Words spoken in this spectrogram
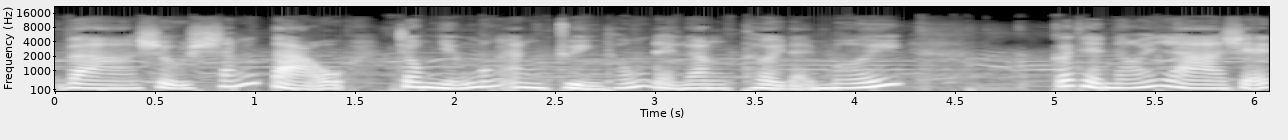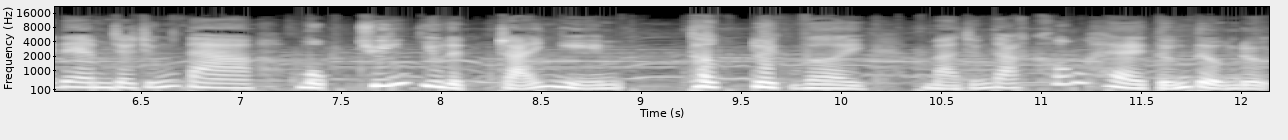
và sự sáng tạo trong những món ăn truyền thống Đài Loan thời đại mới có thể nói là sẽ đem cho chúng ta một chuyến du lịch trải nghiệm thật tuyệt vời mà chúng ta không hề tưởng tượng được.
